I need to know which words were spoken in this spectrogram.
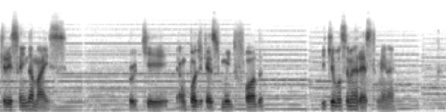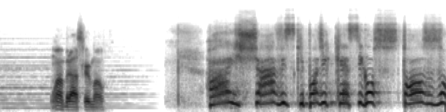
cresça ainda mais. Porque é um podcast muito foda e que você merece também, né? Um abraço, irmão. Ai, Chaves, que podcast gostoso!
